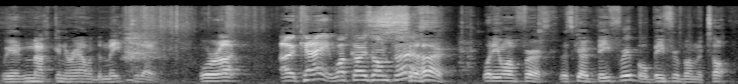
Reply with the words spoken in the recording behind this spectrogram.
We are mucking around with the meat today. All right. Okay, what goes on first? So, what do you want first? Let's go beef rib or beef rib on the top.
